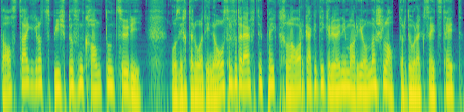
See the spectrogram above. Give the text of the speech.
Das zeige gerade das Beispiel vom Kanton Zürich, wo sich der Rudi Noser von der FDP klar gegen die grüne Marionna Schlatter durchgesetzt hat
